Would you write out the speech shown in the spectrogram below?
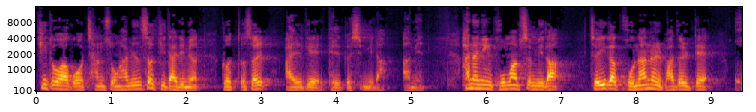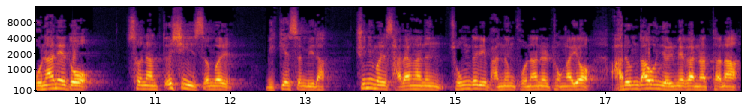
기도하고 찬송하면서 기다리면 그 뜻을 알게 될 것입니다. 아멘. 하나님 고맙습니다. 저희가 고난을 받을 때 고난에도 선한 뜻이 있음을 믿겠습니다. 주님을 사랑하는 종들이 받는 고난을 통하여 아름다운 열매가 나타나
